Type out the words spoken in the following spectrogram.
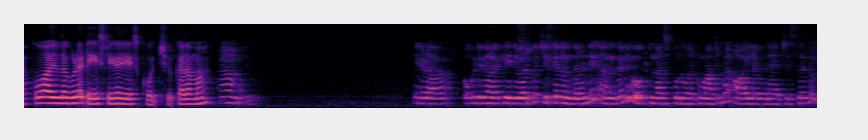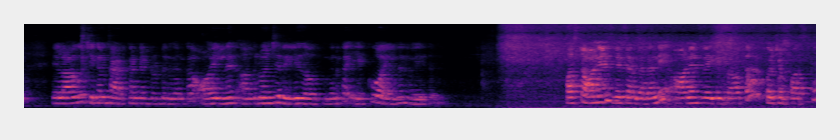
తక్కువ ఆయిల్తో కూడా టేస్టీగా చేసుకోవచ్చు కదమ్మా? ఇక్కడ ఒకటిన్నర కేజీ వరకు చికెన్ ఉందండి. అందుకని ఒకటిన్నర స్పూన్ వరకు మాత్రమే ఆయిల్ అనేది యాడ్ చేశాను. ఎలాగో చికెన్ ఫ్యాట్ కంటెంట్ ఉంటుంది కనుక ఆయిల్ అనేది అందులోంచి రిలీజ్ అవుతుంది కనుక ఎక్కువ ఆయిల్ అనేది వేయదండి ఫస్ట్ ఆనియన్స్ వేసాను కదండి. ఆనియన్స్ వేగిన తర్వాత కొంచెం పసుపు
